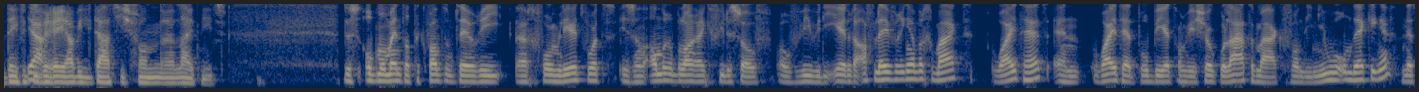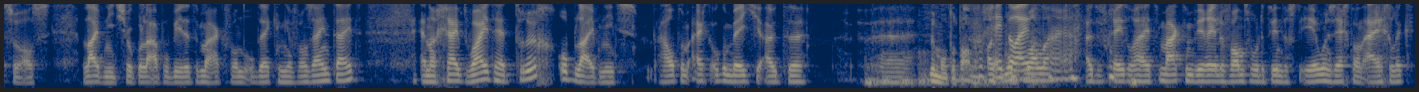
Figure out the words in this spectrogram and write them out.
definitieve rehabilitaties van Leibniz. Dus op het moment dat de kwantumtheorie uh, geformuleerd wordt, is er een andere belangrijke filosoof over wie we die eerdere aflevering hebben gemaakt, Whitehead. En Whitehead probeert dan weer chocola te maken van die nieuwe ontdekkingen. Net zoals Leibniz chocola probeerde te maken van de ontdekkingen van zijn tijd. En dan grijpt Whitehead terug op Leibniz. Haalt hem eigenlijk ook een beetje uit de. Uh, De mottenballen. uit de Vergetelheid, mottenballen, maar ja. uit de vergetelheid, maakt hem weer relevant voor de 20e eeuw en zegt dan eigenlijk:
